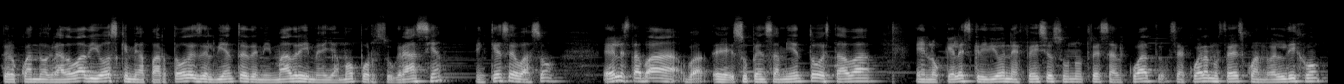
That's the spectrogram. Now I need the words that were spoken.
pero cuando agradó a Dios que me apartó desde el vientre de mi madre y me llamó por su gracia, ¿en qué se basó? Él estaba, eh, su pensamiento estaba en lo que él escribió en Efesios 1, 3 al 4. ¿Se acuerdan ustedes cuando él dijo,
